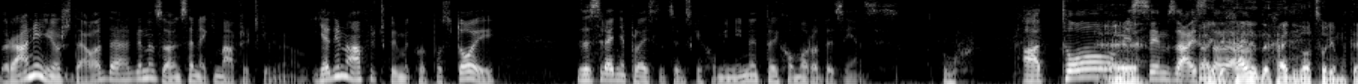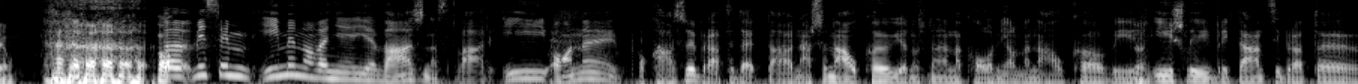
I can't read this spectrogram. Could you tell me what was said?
ranije još htela da ga nazovem sa nekim afričkim imenom. Jedino afričko ime koje postoji za srednje pleistocenske hominine, to je Homo rhodesiensis. Uh. A to, e, mislim, zaista... Hajde, hajde, da, hajde da otvorimo temu. pa, pa, mislim, imenovanje je važna stvar i one pokazuje, brate, da je ta naša nauka jednostavno jedna kolonijalna nauka i da. išli Britanci, brate,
